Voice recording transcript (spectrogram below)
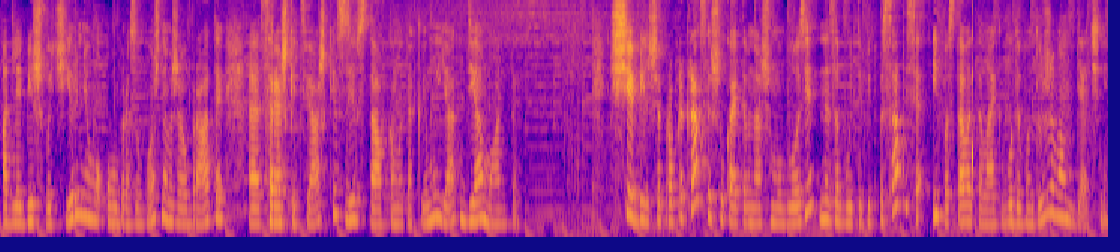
А для більш вечірнього образу можна вже обрати е, сережки цвяшки зі вставками, такими як діаманти. Ще більше про прикраси шукайте в нашому блозі. Не забудьте підписатися і поставити лайк. Будемо дуже вам вдячні.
